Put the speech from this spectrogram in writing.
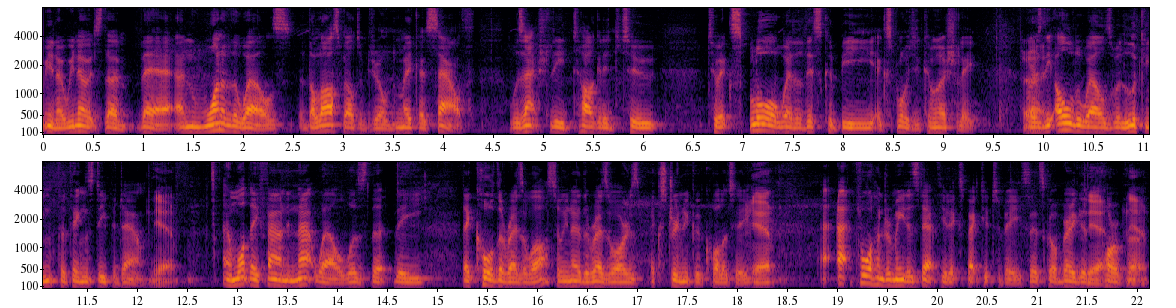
you know, we know it's the, there. And one of the wells, the last well to be drilled, Mako South, was actually targeted to, to explore whether this could be exploited commercially. Whereas Right. the older wells were looking for things deeper down. Yeah. And what they found in that well was that the they cored the reservoir, so we know the reservoir is extremely good quality. Yeah. At 400 meters depth, you'd expect it to be, so it's got very good Yeah, poroperm.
